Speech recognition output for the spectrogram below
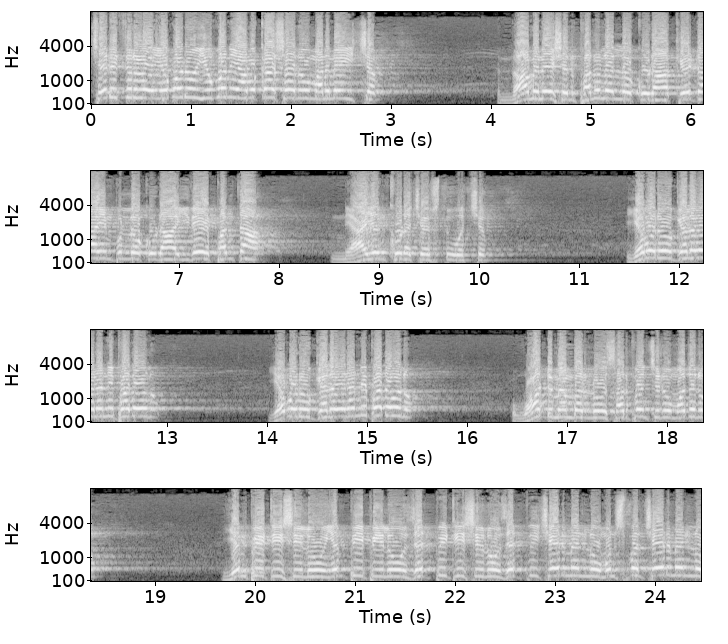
చరిత్రలో ఎవరు ఇవ్వని అవకాశాలు మనమే ఇచ్చాం. నామినేషన్ పనులలో కూడా కేటాయింపుల్లో కూడా ఇదే పంత న్యాయం కూడా చేస్తూ వచ్చాం. ఎవరు గెలవనన్ని పదవులు? ఎవరు గెలవనన్ని పదవులు? వార్డు మెంబర్లు సర్పంచులు మొదలు. ఎంపీటీసీలు ఎంపీపీలు జెడ్పీటీసీలు జెడ్పీ చైర్మన్లు మున్సిపల్ చైర్మన్లు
